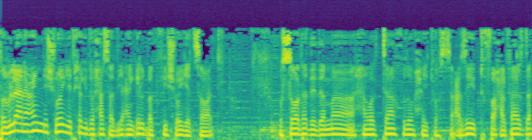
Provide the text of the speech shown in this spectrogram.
طيب لا أنا عندي شوية حقد وحسد. يعني قلبك فيه شوية سواد. والسواد هذا إذا ما حاولت تاخذه حيتوسع. زي التفاحه الفاسدة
